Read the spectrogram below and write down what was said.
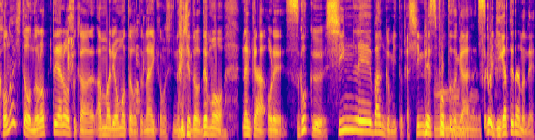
この人を呪ってやろうとかあんまり思ったことないかもしれないけど、でも、なんか俺、すごく心霊番組とか心霊スポットとかう、ん。すごい苦手なのね。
